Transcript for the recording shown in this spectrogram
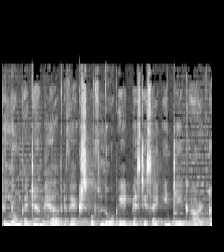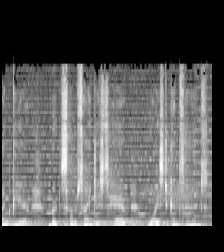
The longer term health effects of low grade pesticide intake are unclear, but some scientists have voiced concerns.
